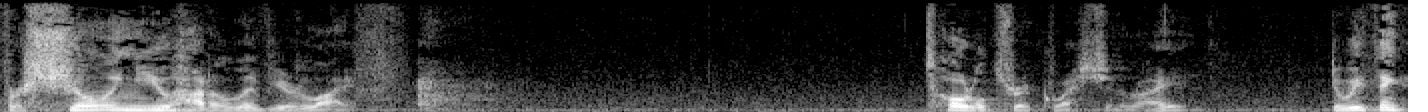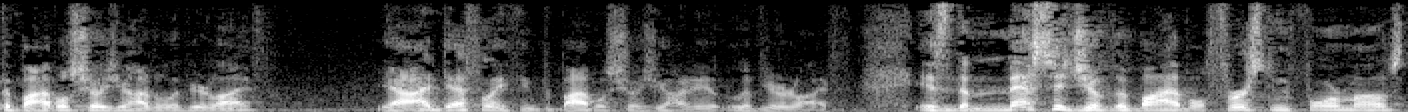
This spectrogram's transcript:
for showing you how to live your life? Total trick question, right? Do we think the Bible shows you how to live your life? Yeah, I definitely think the Bible shows you how to live your life. Is the message of the Bible, first and foremost,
